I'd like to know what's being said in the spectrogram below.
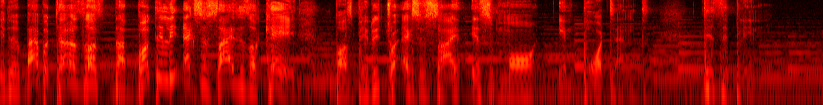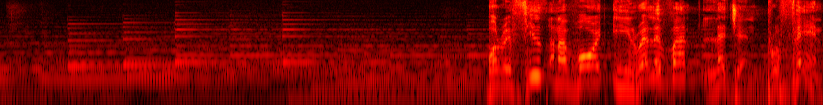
You know, the Bible tells us that bodily exercise is okay, but spiritual exercise is more important. Discipline. But refuse and avoid irrelevant legend, profane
